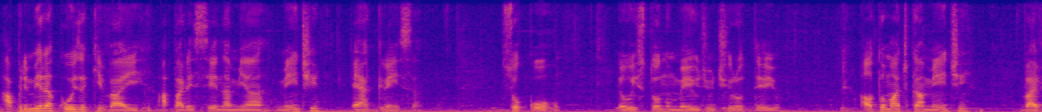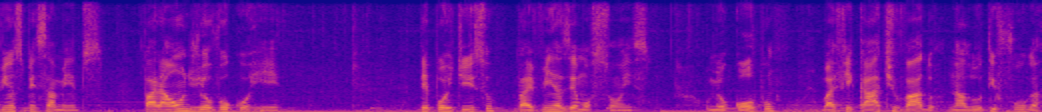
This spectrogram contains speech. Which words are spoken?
A primeira coisa que vai aparecer na minha mente é a crença: socorro, eu estou no meio de um tiroteio. Automaticamente vai vir os pensamentos: para onde eu vou correr? Depois disso, vai vir as emoções. O meu corpo vai ficar ativado na luta e fuga.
